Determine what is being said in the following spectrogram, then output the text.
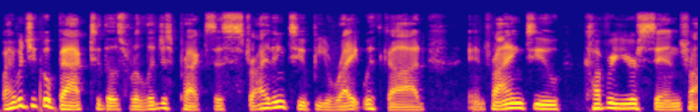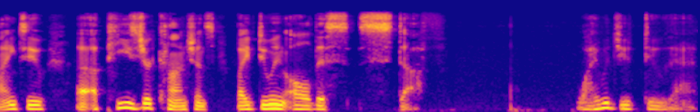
Why would you go back to those religious practices, striving to be right with God and trying to cover your sin, trying to uh, appease your conscience by doing all this stuff? Why would you do that?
